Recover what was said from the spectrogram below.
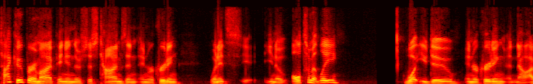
Ty Cooper, in my opinion, there's just times in, in recruiting when it's you know ultimately what you do in recruiting. And now I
